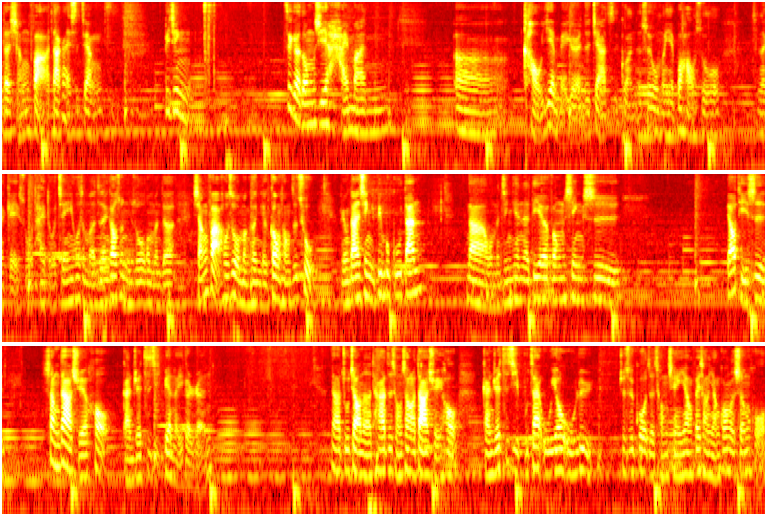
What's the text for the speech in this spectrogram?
的想法大概是这样子。毕竟这个东西还蛮呃考验每个人的价值观的，所以我们也不好说真的给说太多建议或什么，只能告诉你说我们的想法，或是我们和你的共同之处，不用担心，你并不孤单。那我们今天的第二封信是标题是上大学后感觉自己变了一个人。那主角呢，他自从上了大学以后，感觉自己不再无忧无虑，就是过着从前一样非常阳光的生活。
